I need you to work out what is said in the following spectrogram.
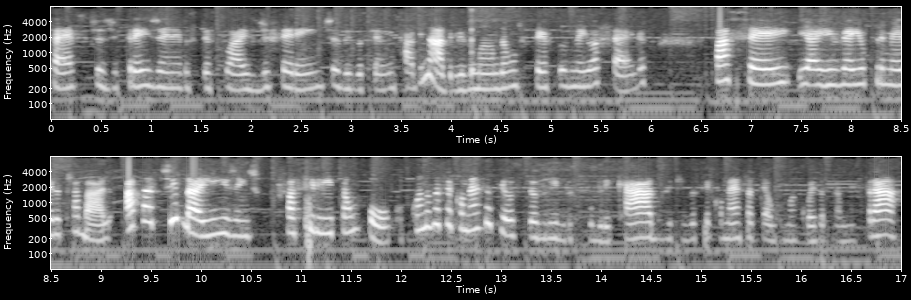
testes de três gêneros textuais diferentes e você não sabe nada, eles mandam os textos meio a cegas. Passei e aí veio o primeiro trabalho. A partir daí, gente, facilita um pouco. Quando você começa a ter os seus livros publicados e que você começa a ter alguma coisa para mostrar,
